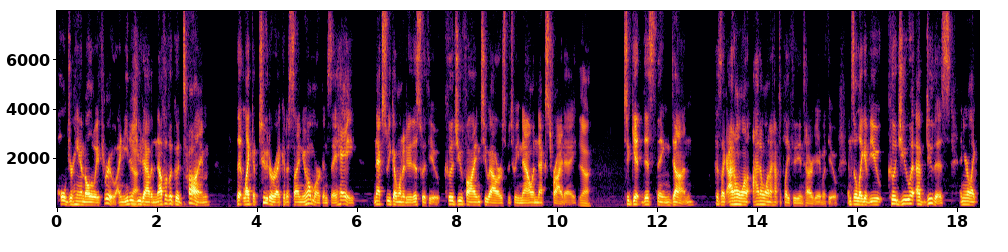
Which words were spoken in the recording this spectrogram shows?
hold your hand all the way through. I needed yeah. you to have enough of a good time that, like a tutor, I could assign you homework and say, hey, next week I want to do this with you. Could you find two hours between now and next Friday? Yeah. To get this thing done. Cause like I don't want I don't want to have to play through the entire game with you. And so like if you could you have do this and you're like,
